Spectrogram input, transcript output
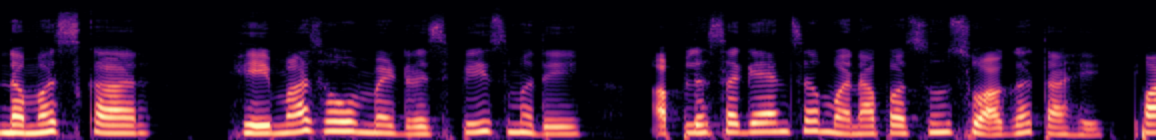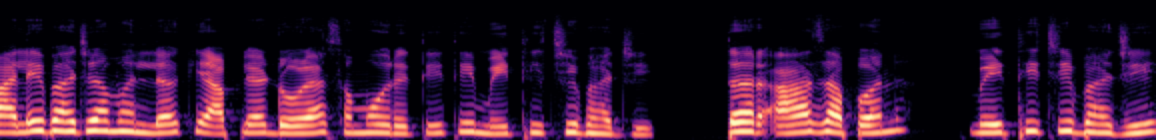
नमस्कार. हेमाज होममेड रेसिपीजमध्ये आपलं सगळ्यांचं मनापासून स्वागत आहे. पालेभाज्या म्हणलं की आपल्या डोळ्यासमोर येते ती मेथीची भाजी. तर आज आपण मेथीची भाजी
